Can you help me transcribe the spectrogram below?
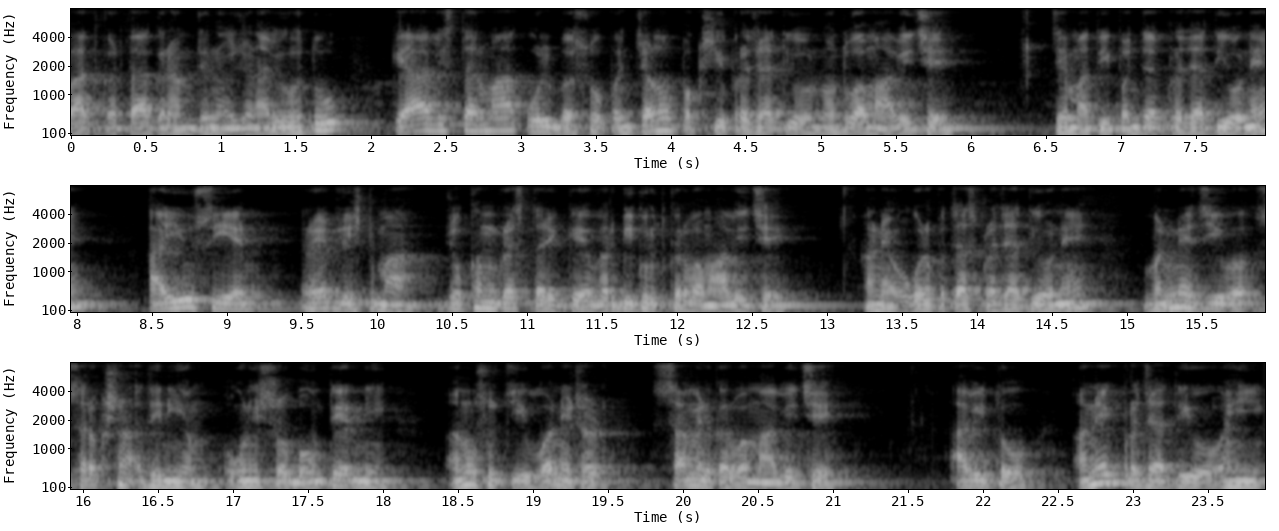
વાત કરતા ગ્રામજનોએ જણાવ્યું હતું કે આ વિસ્તારમાં કુલ બસો પંચાણું પક્ષી પ્રજાતિઓ નોંધવામાં આવી છે, જેમાંથી પંદર પ્રજાતિઓને આઈયુસીએન રેડ લિસ્ટમાં જોખમગ્રસ્ત તરીકે વર્ગીકૃત કરવામાં આવી છે અને ઓગણપચાસ પ્રજાતિઓને વન્યજીવ સંરક્ષણ અધિનિયમ ઓગણીસો બોતેરની અનુસૂચિ વન હેઠળ સામેલ કરવામાં આવી છે. આવી તો અનેક પ્રજાતિઓ અહીં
